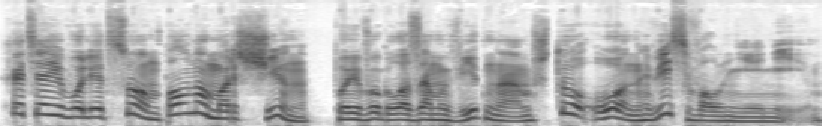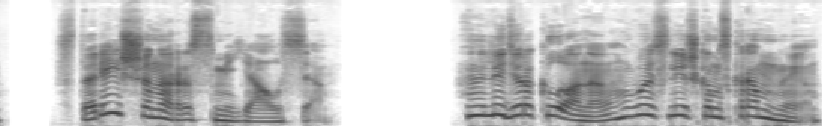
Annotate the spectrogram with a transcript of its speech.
Хотя его лицом полно морщин, по его глазам видно, что он весь в волнении. Старейшина рассмеялся. «Лидер клана, вы слишком скромны».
